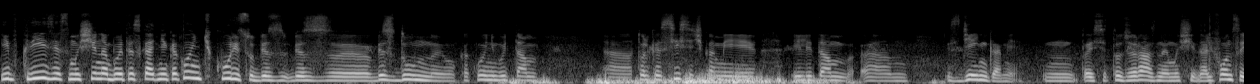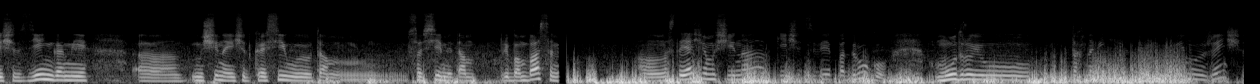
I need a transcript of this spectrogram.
И в кризис мужчина будет искать не какую-нибудь курицу без, без, э, бездумную, какую-нибудь там э, только с сисечками или там э, с деньгами. То есть тут же разные мужчины. Альфонса ищет с деньгами, мужчина ищет красивую там со всеми там прибамбасами. А настоящий мужчина ищет себе подругу, мудрую, вдохновительную любимую женщину.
